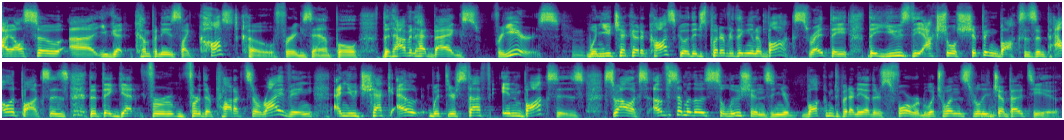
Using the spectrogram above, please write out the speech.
I also, uh, you get companies like Costco, for example, that haven't had bags for years. When you check out at Costco, they just put everything in a box, right? They they use the actual shipping boxes and pallet boxes that they get for for their products arriving, and you check out with your stuff in boxes. So, Alex, of some of those solutions, and you're welcome to put any others forward, which ones really jump out to you?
